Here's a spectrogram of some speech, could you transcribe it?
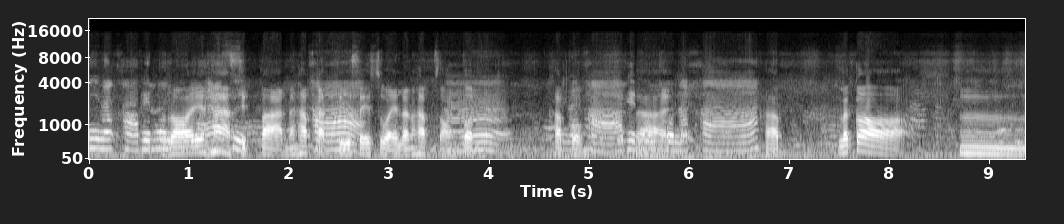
นี่นะคะเพชรมณฑลร้อยห้าสิบบาทนะครับค่ะกัดสีสวยๆแล้วนะครับสองต้นอ่าครับผมนี่นะคะเพชรมณฑลนะคะครับ แล้วก็อืม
